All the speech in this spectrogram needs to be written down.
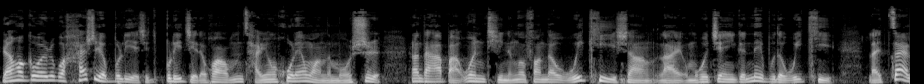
然后各位如果还是有不理解不理解的话，我们采用互联网的模式，让大家把问题能够放到 Wiki 上来。我们会建一个内部的 Wiki，来再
